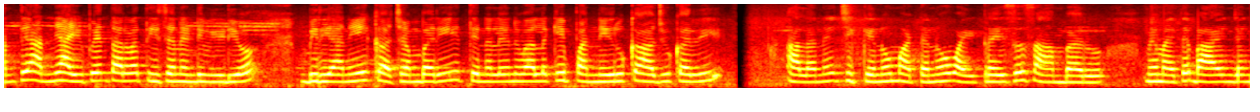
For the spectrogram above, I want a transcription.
అంతే అన్నీ అయిపోయిన తర్వాత తీసానండి వీడియో. బిర్యానీ కచంబరి తినలేని వాళ్ళకి పన్నీరు కాజు కర్రీ అలానే chicken mutton white rice sambar. మేమైతే బాగా ఎంజాయ్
